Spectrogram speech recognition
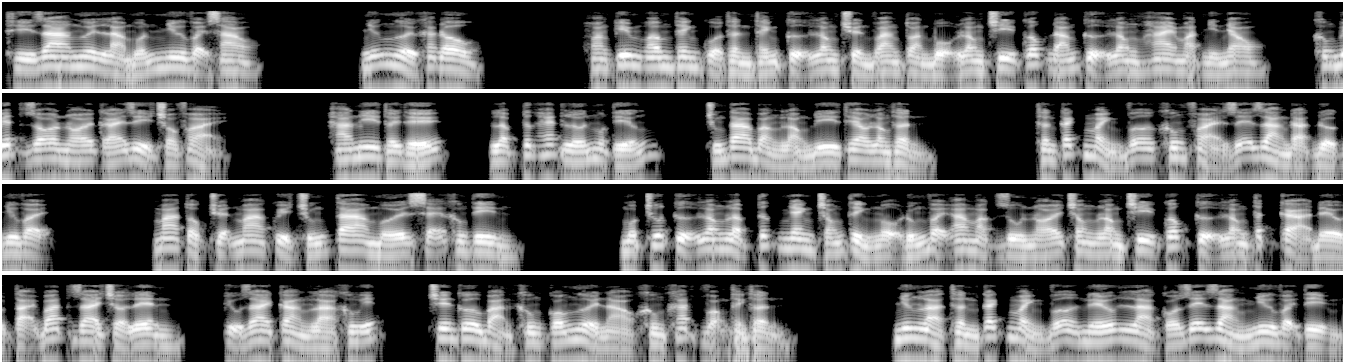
thì ra ngươi làm muốn như vậy sao? Những người khác đâu? Hoàng kim âm thanh của thần thánh cự long truyền vang toàn bộ long chi cốc, đám cự long hai mặt nhìn nhau, không biết do nói cái gì cho phải. Hà ni thấy thế, lập tức hét lớn một tiếng, chúng ta bằng lòng đi theo long thần. Thần cách mảnh vỡ không phải dễ dàng đạt được như vậy ma tộc chuyện ma quỷ chúng ta mới sẽ không tin. Một chút cự long lập tức nhanh chóng tỉnh ngộ đúng vậy a, mặc dù nói trong lòng chi cốc cự long tất cả đều tại bát giai trở lên, cựu giai càng là không ít, trên cơ bản không có người nào không khát vọng thành thần. Nhưng là thần cách mảnh vỡ nếu là có dễ dàng như vậy tìm,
